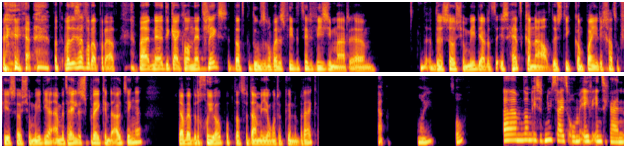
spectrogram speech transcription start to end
wat, wat, is dat voor apparaat? Maar nee, die kijken wel Netflix. Dat doen ze nog wel eens via de televisie. Maar ehm, de, social media, dat is het kanaal. Dus die campagne die gaat ook via social media. En met hele sprekende uitingen. Dus ja, we hebben er goede hoop op dat we daarmee jongeren kunnen bereiken. Ja, mooi. Tof. Um, dan is het nu tijd om even in te gaan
